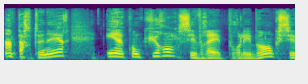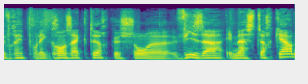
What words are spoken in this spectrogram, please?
un partenaire et un concurrent. C'est vrai pour les banques, c'est vrai pour les grands acteurs que sont euh, Visa et Mastercard,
